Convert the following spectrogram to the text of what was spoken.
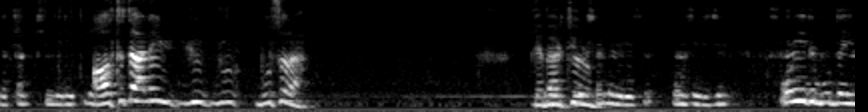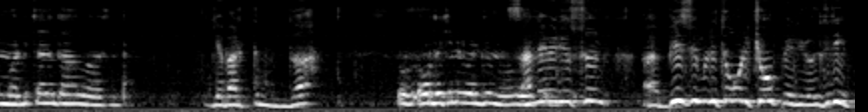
Yatak için gerekli. Altı tane yün, yün bulsana. Gebertiyorum. Sen ne veriyorsun? 18'e. 17 buğdayım var. Bir tane daha lazım. Geberttim bunu da. Oradakini öldürme. o Sen ne veriyorsun? Ee, Bir zümrüte 12 ok veriyor. Öldüreyim.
